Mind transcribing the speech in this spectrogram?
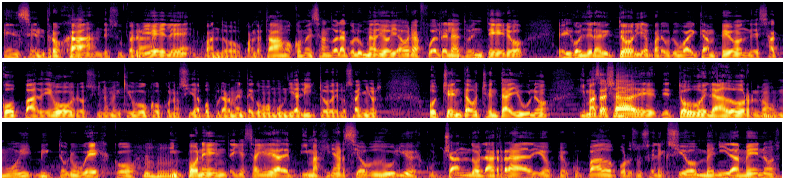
en Centrojá de Superviele, cuando, cuando estábamos comenzando la columna de hoy, ahora fue el relato entero, el gol de la victoria para Uruguay campeón de esa Copa de Oro, si no me equivoco, conocida popularmente como Mundialito de los años 80-81, y más allá de, de todo el adorno muy victoruguesco, Ujú. imponente, y esa idea de imaginarse a Obdulio escuchando la radio, preocupado por su selección, venida menos,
